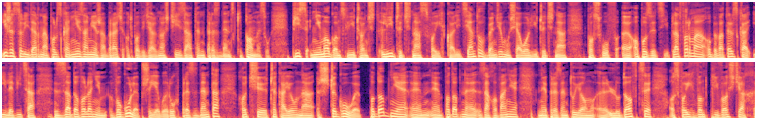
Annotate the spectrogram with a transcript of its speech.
i że Solidarna Polska nie zamierza brać odpowiedzialności za ten prezydencki pomysł. PiS, nie mogąc liczyć na swoich koalicjantów, będzie musiało liczyć na posłów e, opozycji. Platforma Obywatelska i Lewica z zadowoleniem w ogóle przyjęły ruch prezydenta, choć czekają na szczegóły. Podobnie, e, podobne zachowanie prezentują e, ludowcy. O swoich wątpliwościach,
